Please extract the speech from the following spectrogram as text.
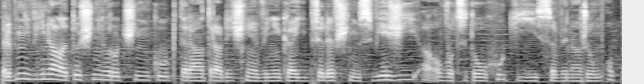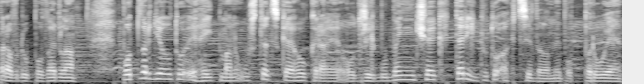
První vína letošního ročníku, která tradičně vynikají především svěží a ovocitou chutí, se vinařům opravdu povedla. Potvrdil to i hejtman Ústeckého kraje Oldřich Bubeníček, který tuto akci velmi podporuje.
